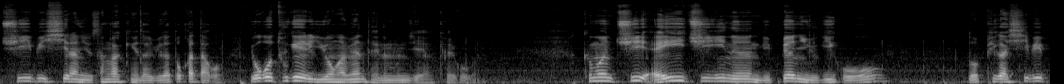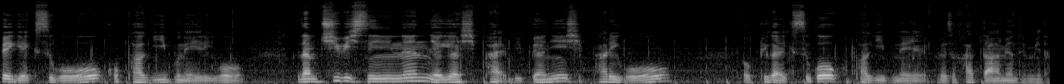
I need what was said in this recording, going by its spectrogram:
GBC라는 요 삼각형의 넓이가 똑같다고. 요거 두 개를 이용하면 되는 문제예요 결국은. 그러면 GAGE는 밑변이 6이고 높이가 12 빼기 x고 곱하기 2분의 1이고 그 다음 GBC는 여기가 18 밑변이 18이고 높이가 x고 곱하기 2분의 1 그래서 같다 하면 됩니다.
